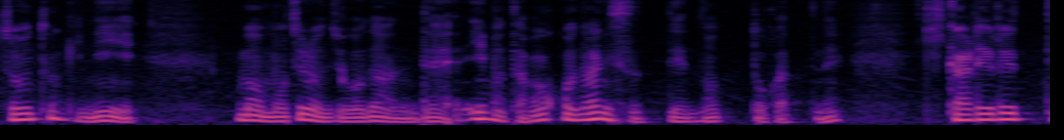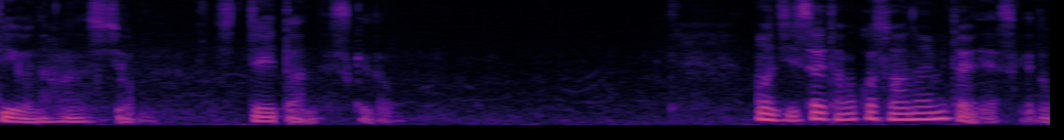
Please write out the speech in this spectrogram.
その時にまあもちろん冗談で「今タバコ何吸ってんの?」とかってね聞かれるっていうような話をしていたんですけどまあ実際タバコ吸わないみたいですけど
